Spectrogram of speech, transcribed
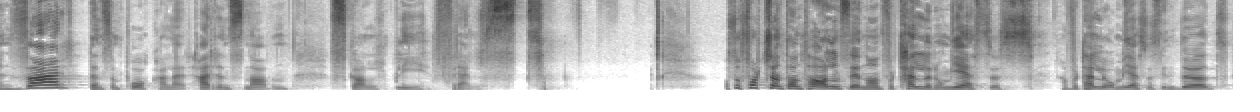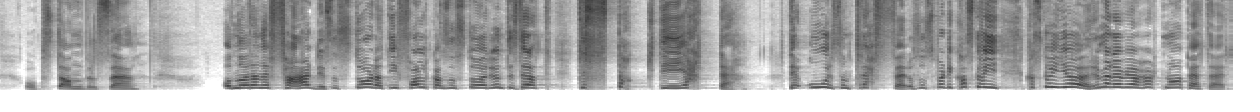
Men hver den som påkaller Herrens navn, skal bli frelst. Og Så fortsetter han talen sin og han forteller om Jesus. Han forteller om Jesus sin død og oppstandelse. Og når han er ferdig, så står det at de folkene som står rundt, det, at det stakk de i hjertet. Det er ord som treffer. Og så spør de hva skal, vi, hva skal vi gjøre med det vi har hørt nå, Peter?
